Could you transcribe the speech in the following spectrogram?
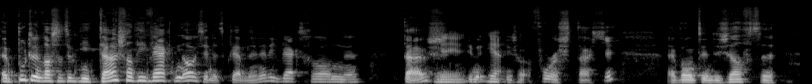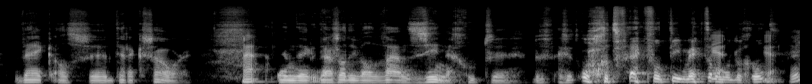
En Poetin was natuurlijk niet thuis, want die werkt nooit in het Kremlin. Hè? Die werkt gewoon uh, thuis, in, in zo'n voorstadje. Hij woont in dezelfde wijk als uh, Dirk Sauer. Ja. En uh, daar zal hij wel waanzinnig goed. Uh, hij zit ongetwijfeld 10 meter onder de grond. Ja.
